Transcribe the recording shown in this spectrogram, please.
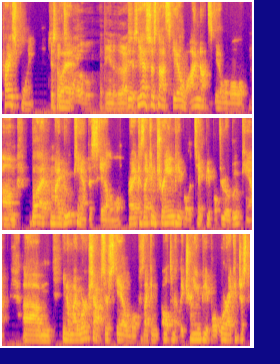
price point just not but scalable at the end of the day. It's it, yeah, it's just not scalable. I'm not scalable, mm-hmm. um, but my boot camp is scalable, right? Because I can train people to take people through a boot camp. Um, you know, my workshops are scalable because I can ultimately train people, or I could just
